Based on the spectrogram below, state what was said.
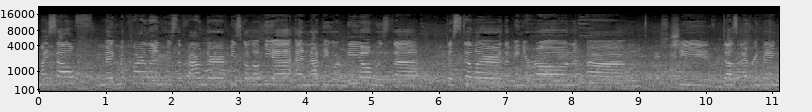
myself, Meg McFarland, who's the founder of Piscologia, and Nati Gordillo, who's the distiller, the vigneron. Um, does everything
